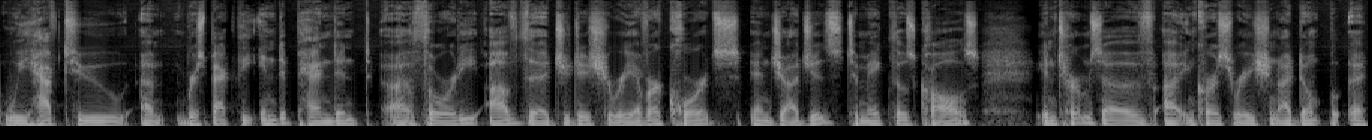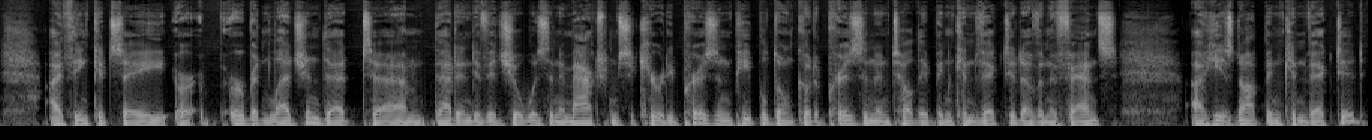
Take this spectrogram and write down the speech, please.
we have to um, respect the independent authority of the judiciary of our courts and judges to make those calls. In terms of uh, incarceration, I don't. Uh, I think it's a ur- urban legend that um, that individual was in a maximum security prison. People don't go to prison until they've been convicted of an offense. Uh, he has not been convicted.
